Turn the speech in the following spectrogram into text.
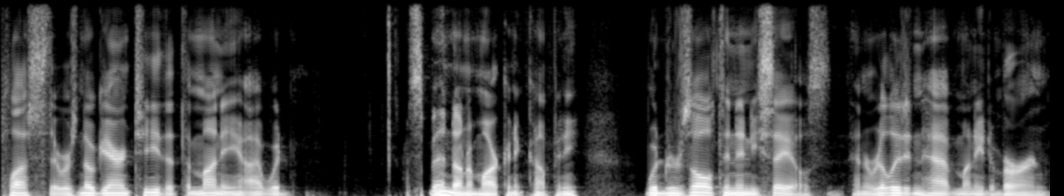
Plus, there was no guarantee that the money I would spend on a marketing company would result in any sales, and I really didn't have money to burn.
